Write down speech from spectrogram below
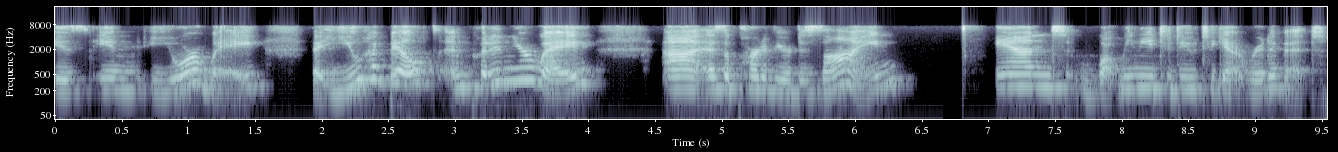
is in your way that you have built and put in your way uh, as a part of your design and what we need to do to get rid of it.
